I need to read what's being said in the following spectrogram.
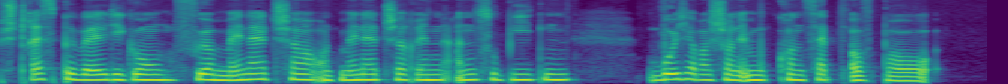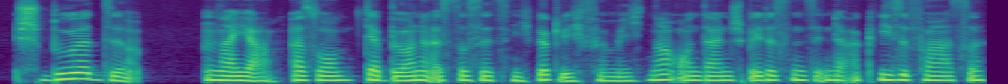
Stressbewältigung für Manager und Managerinnen anzubieten, wo ich aber schon im Konzeptaufbau spürte, naja, also der Burner ist das jetzt nicht wirklich für mich. Ne? Und dann spätestens in der Akquisephase,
